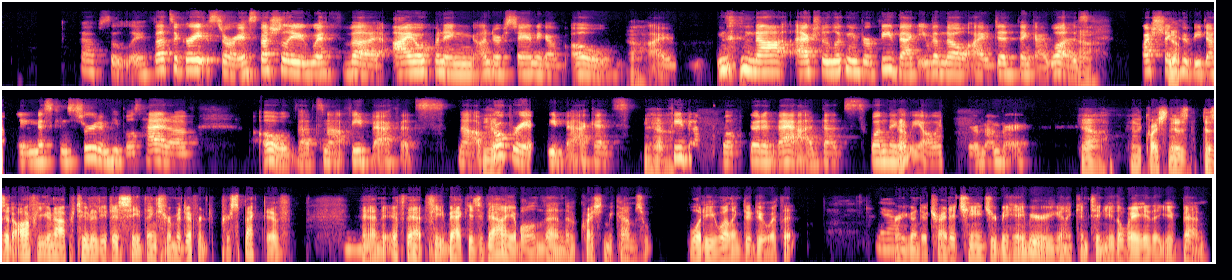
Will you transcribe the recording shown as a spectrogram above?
Absolutely. That's a great story, especially with the eye opening understanding of, oh, Yeah. I'm not actually looking for feedback, even though I did think I was. Yeah. Question Yep. could be definitely misconstrued in people's head of, oh, that's not feedback. That's not appropriate feedback. It's Yeah. feedback both good and bad. That's one thing Yep. that we always remember. Yeah. And the question is, does it offer you an opportunity to see things from a different perspective? Mm-hmm. And if that feedback is valuable, then the question becomes, what are you willing to do with it? Yeah. Are you going to try to change your behavior or are you going to continue the way that you've been?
